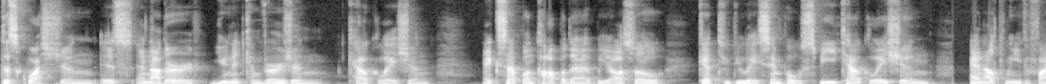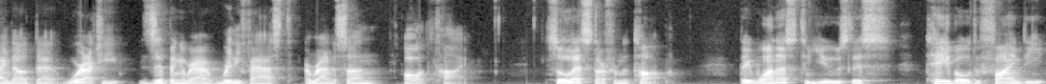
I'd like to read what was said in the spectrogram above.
This question is another unit conversion calculation, except on top of that, we also get to do a simple speed calculation and ultimately to find out that we're actually zipping around really fast around the sun all the time. So let's start from the top. They want us to use this table to find the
